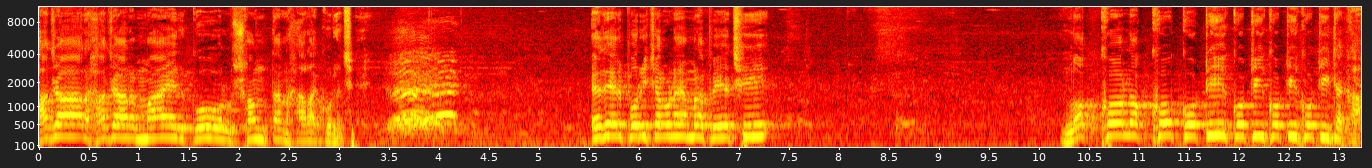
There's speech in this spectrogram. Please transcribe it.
হাজার হাজার মায়ের কোল সন্তান হারা করেছে। এদের পরিচালনায় আমরা পেয়েছি লক্ষ লক্ষ কোটি কোটি কোটি কোটি টাকা।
